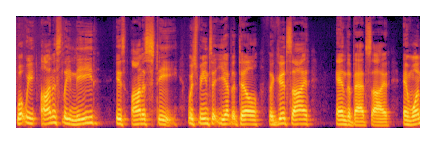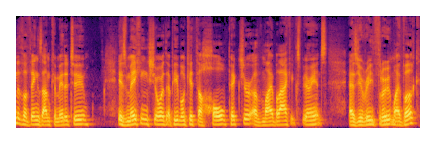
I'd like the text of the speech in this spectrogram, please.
What we honestly need is honesty which means that you have to tell the good side and the bad side. And one of the things I'm committed to is making sure that people get the whole picture of my black experience as you read through my book.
